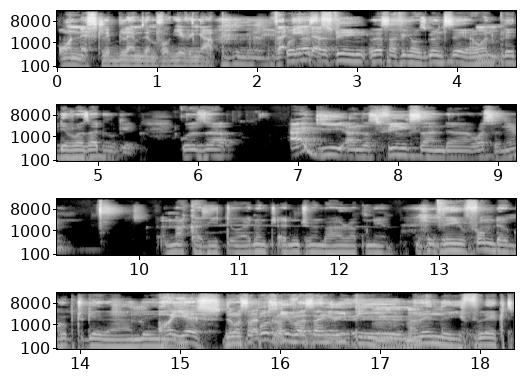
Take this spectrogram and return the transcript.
honestly blame them for giving up. The Well, that's the thing. That's the thing I was going to say. I want to play devil's advocate because uh, Aggie and the Sphinx and uh, what's her name? Nakavito. I don't I don't remember her rap name. they formed a group together and then Oh, yes. they were supposed to give us an EP and then they flaked.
